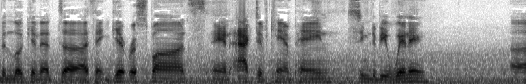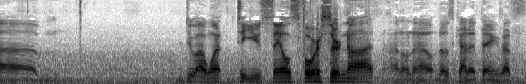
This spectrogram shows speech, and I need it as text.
been looking at uh, I think GetResponse and Active Campaign seem to be winning. Um, do I want to use Salesforce or not? I don't know. Those kind of things. That's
